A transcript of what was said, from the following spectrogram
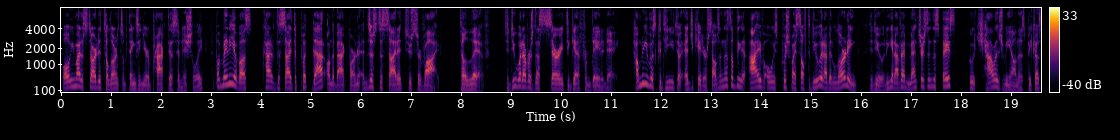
Well, you might have started to learn some things in your practice initially, but many of us kind of decided to put that on the back burner and just decided to survive, to live, to do whatever's necessary to get from day to day. How many of us continue to educate ourselves? And that's something that I've always pushed myself to do and I've been learning to do. And again, I've had mentors in the space who challenged me on this because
